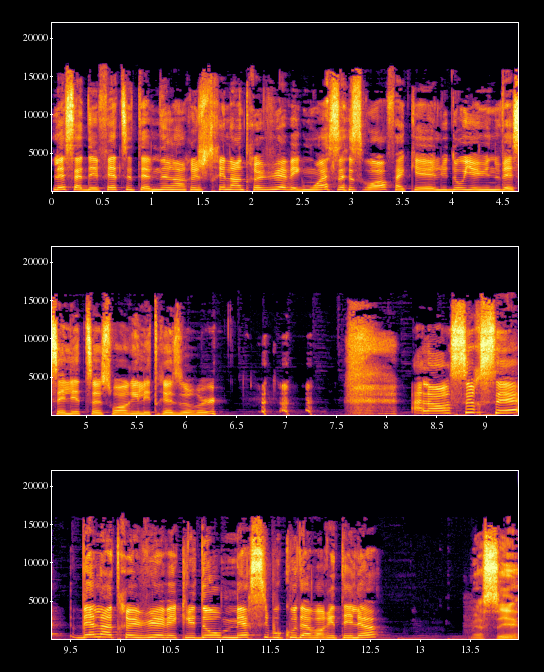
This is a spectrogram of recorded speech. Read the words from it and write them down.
là, sa défaite, c'était venir enregistrer l'entrevue avec moi ce soir. Fait que Ludo, il a eu une vaisselite ce soir, il est très heureux. Alors, sur ce, belle entrevue avec Ludo. Merci beaucoup d'avoir été là. Merci.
